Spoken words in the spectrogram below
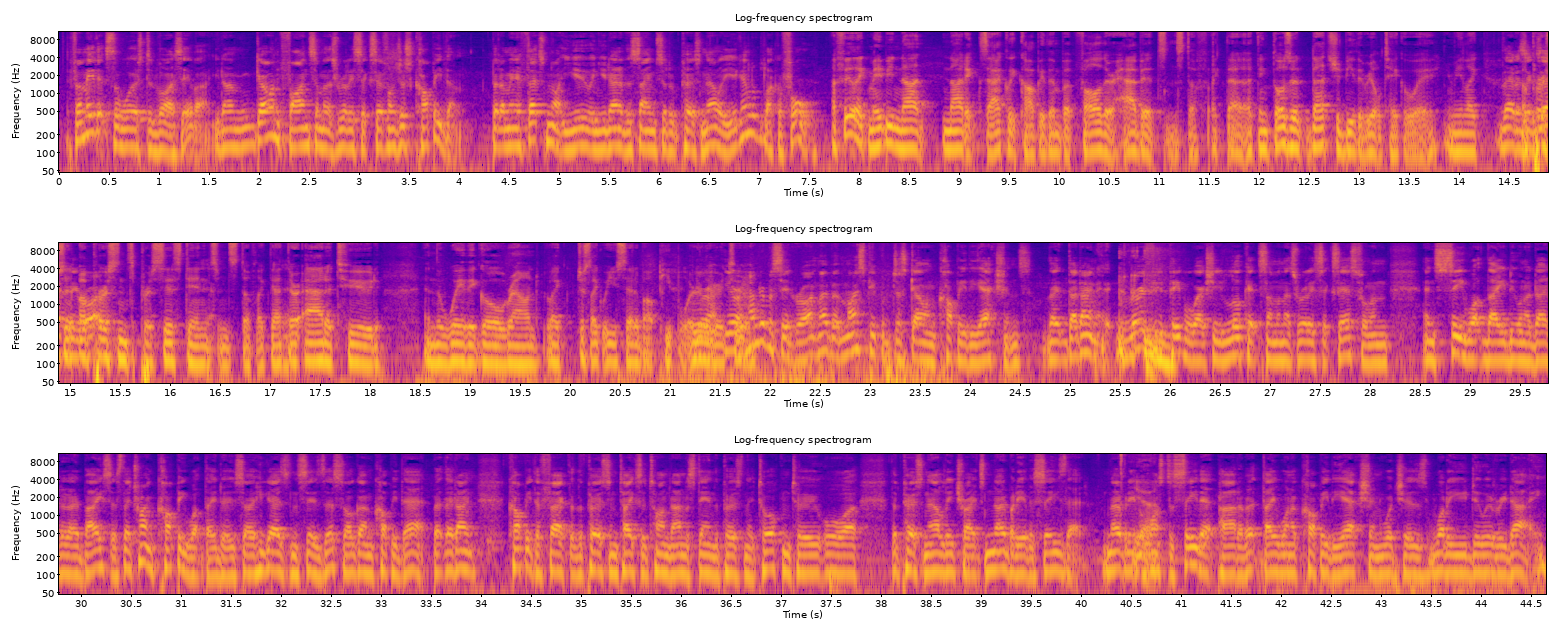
for me, that's the worst advice ever. You know, go and find someone that's really successful and just copy them. But I mean, if that's not you and you don't have the same sort of personality, you're going to look like a fool. I feel like maybe not not exactly copy them, but follow their habits and stuff like that. I think those are that should be the real takeaway. I mean, like That is a exactly person, right. a person's persistence and stuff like that, their attitude and the way they go around, like just like what you said about people earlier You're, you're 100% right, mate, but most people just go and copy the actions. They, they don't, very few people actually look at someone that's really successful and, and see what they do on a day to day basis. They try and copy what they do. So he goes and says this, I'll go and copy that. But they don't copy the fact that the person takes the time to understand the person they're talking to or the personality traits. Nobody ever sees that. Nobody ever Yeah. wants to see that part of it. They want to copy the action, which is what do you do every day?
